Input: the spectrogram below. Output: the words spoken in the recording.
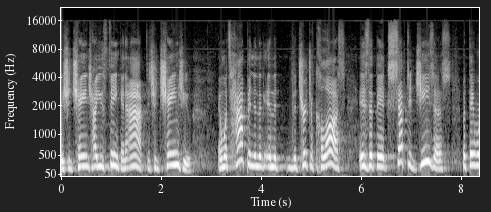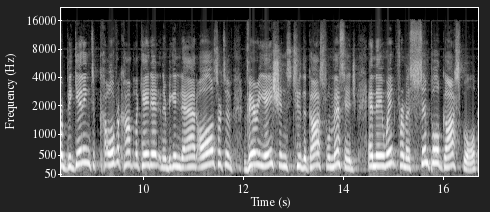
It should change how you think and act. It should change you. And what's happened in the, in the, the church of Colossus is that they accepted Jesus but they were beginning to overcomplicate it and they're beginning to add all sorts of variations to the gospel message. And they went from a simple gospel,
